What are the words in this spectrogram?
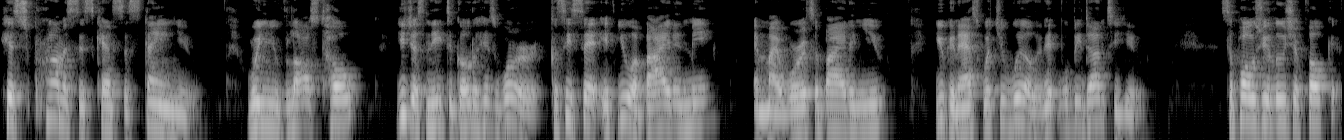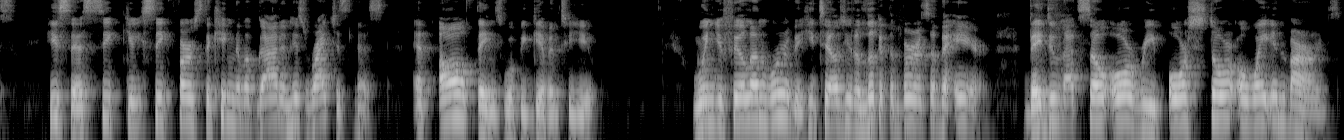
His promises can sustain you. When you've lost hope, you just need to go to His word because He said, If you abide in me and my words abide in you, you can ask what you will and it will be done to you. Suppose you lose your focus. He says, Seek seek first the kingdom of God and his righteousness, and all things will be given to you. When you feel unworthy, he tells you to look at the birds of the air. They do not sow or reap or store away in barns,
